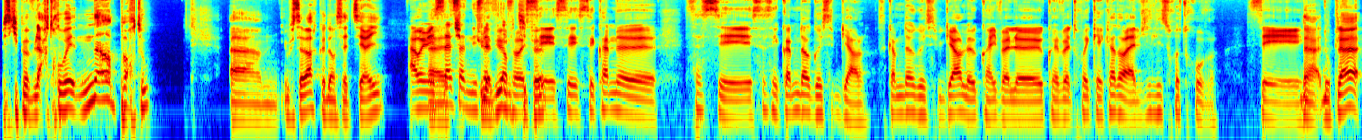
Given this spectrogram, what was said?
parce qu'ils peuvent la retrouver n'importe où. Euh, il faut savoir que dans cette série, Ah oui, mais Euh, ça, tu- ça, tu ça, l'as vu un c'est- petit peu c'est- comme euh, ça, c'est ça, c'est comme dans Gossip Girl. C'est comme dans Gossip Girl euh, quand ils veulent euh, quand ils veulent trouver quelqu'un dans la ville, ils se retrouvent. C'est donc là,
